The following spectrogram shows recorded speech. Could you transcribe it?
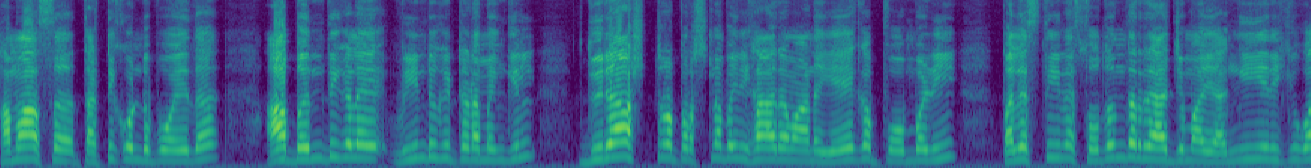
ഹമാസ് തട്ടിക്കൊണ്ടുപോയത്. ആ ബന്ദികളെ വീണ്ടുകിട്ടണമെങ്കിൽ ദുരാഷ്ട്ര പ്രശ്നപരിഹാരമാണ് ഏക പോംവഴി. പലസ്തീനെ സ്വതന്ത്ര രാജ്യമായി അംഗീകരിക്കുക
